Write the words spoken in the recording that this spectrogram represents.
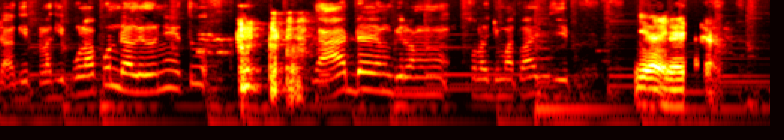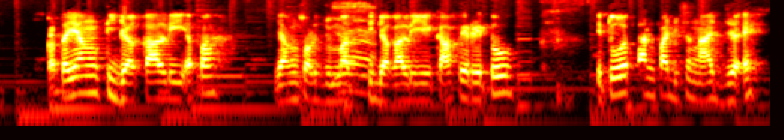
lagi lagi pula pun dalilnya itu nggak ada yang bilang sholat jumat wajib iya, iya. Iya, iya. Kata yang tiga kali apa? Yang sholat Jumat Iya. tiga kali kafir itu itu tanpa disengaja. Eh,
